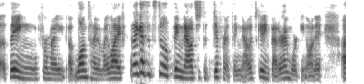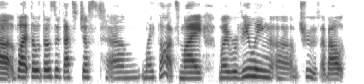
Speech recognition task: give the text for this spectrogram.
a thing for my a long time in my life. And I guess it's still a thing now. It's just a different thing now. It's getting better. I'm working on it. Uh, but th- those are that's just um, my thoughts, my my revealing um, truth about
